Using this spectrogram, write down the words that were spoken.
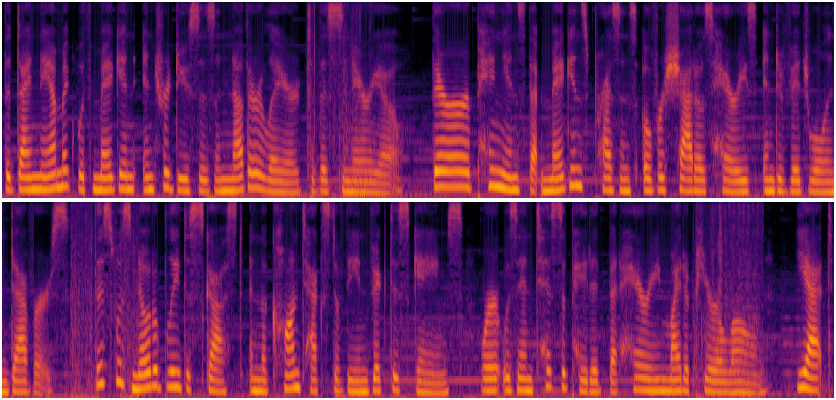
the dynamic with Meghan introduces another layer to this scenario. There are opinions that Meghan's presence overshadows Harry's individual endeavors. This was notably discussed in the context of the Invictus Games, where it was anticipated that Harry might appear alone. Yet,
